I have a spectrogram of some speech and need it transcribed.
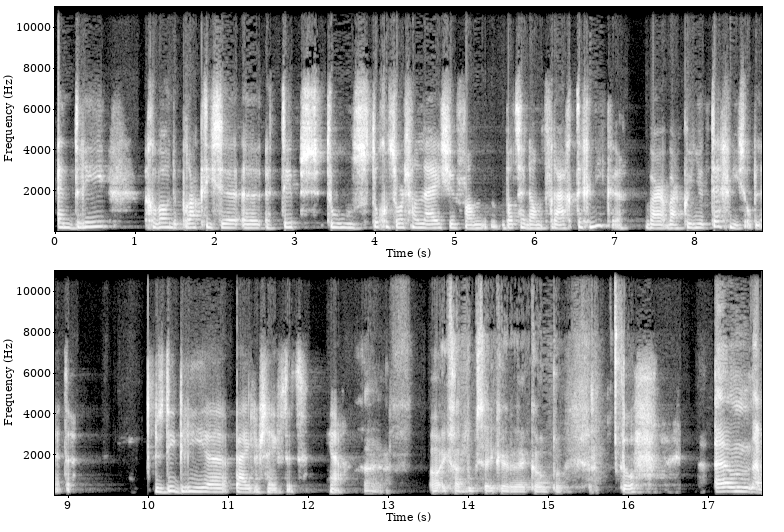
En drie, gewoon de praktische uh, tips, tools, toch een soort van lijstje van wat zijn dan vraagtechnieken? Waar, waar kun je technisch op letten? Dus die drie uh, pijlers heeft het. Ja. Ah, oh, ik ga het boek zeker kopen. Tof. Um, nou,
